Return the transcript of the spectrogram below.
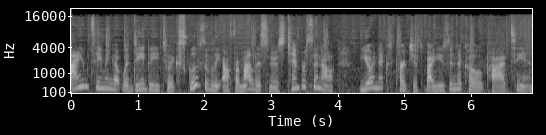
I am teaming up with DB to exclusively offer my listeners 10% off your next purchase by using the code POD10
